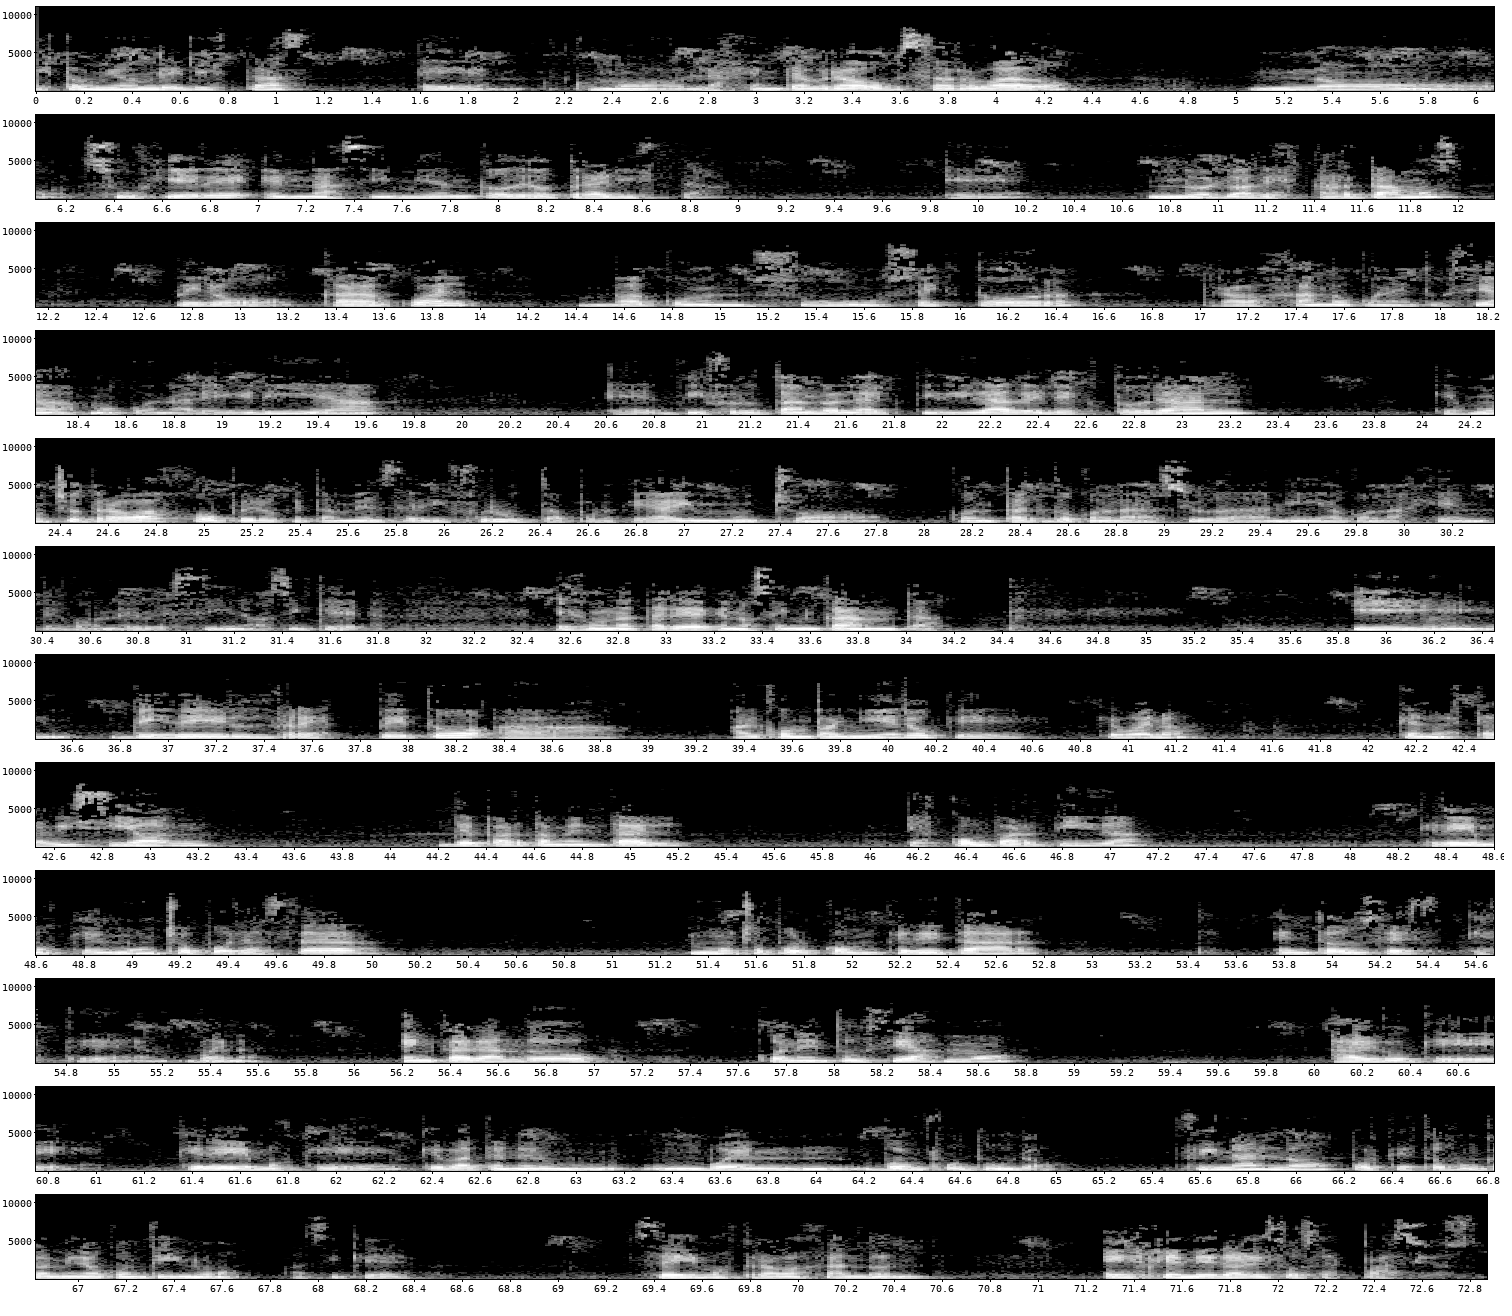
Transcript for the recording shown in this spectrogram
esta unión de listas, eh, como la gente habrá observado, no sugiere el nacimiento de otra lista. Eh, no lo descartamos, pero cada cual va con su sector, trabajando con entusiasmo, con alegría, eh, disfrutando la actividad electoral, que es mucho trabajo, pero que también se disfruta porque hay mucho contacto con la ciudadanía, con la gente, con el vecino. Así que es una tarea que nos encanta. Y desde el respeto al compañero que, que, bueno, que nuestra visión departamental es compartida, creemos que hay mucho por hacer, mucho por concretar, entonces, este, bueno, encarando con entusiasmo algo que creemos que, va a tener un, buen, buen futuro. Final no, porque esto es un camino continuo, así que seguimos trabajando en, en generar esos espacios.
